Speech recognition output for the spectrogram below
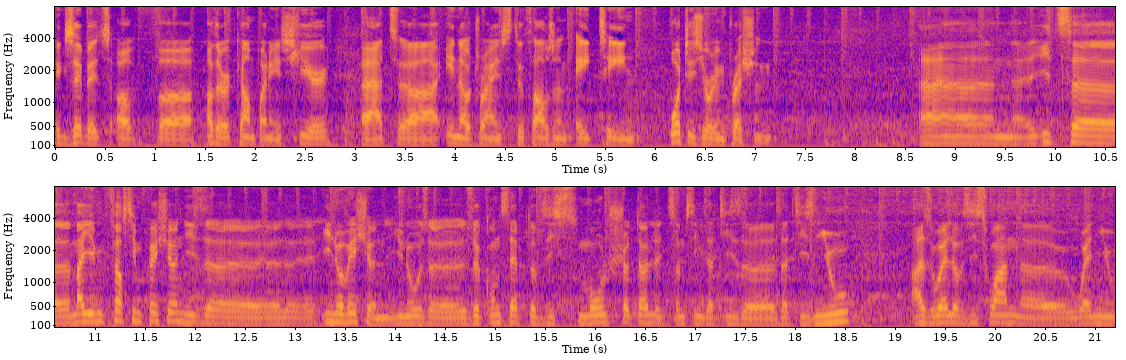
exhibits of uh, other companies here at uh, InnoTrans 2018, what is your impression? And it's uh, my first impression is uh, innovation. You know, the, the concept of this small shuttle. It's something that is uh, that is new, as well of this one. Uh, when you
